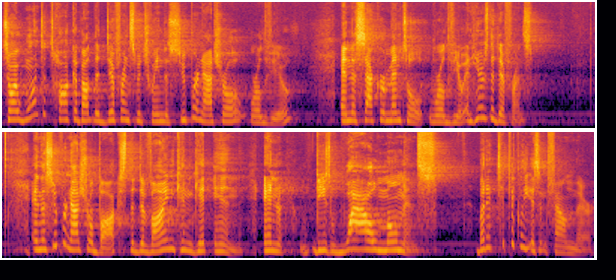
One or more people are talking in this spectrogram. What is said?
So I want to talk about the difference between the supernatural worldview and the sacramental worldview. And here's the difference in the supernatural box, the divine can get in and these wow moments, but it typically isn't found there.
